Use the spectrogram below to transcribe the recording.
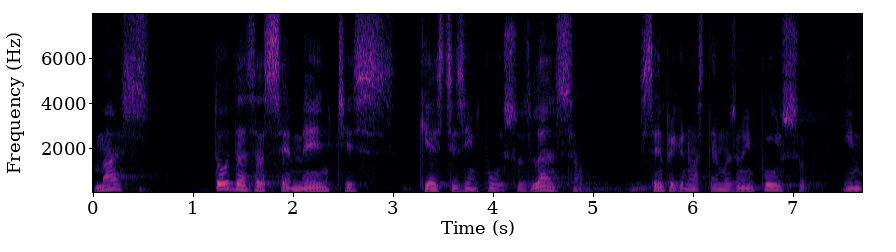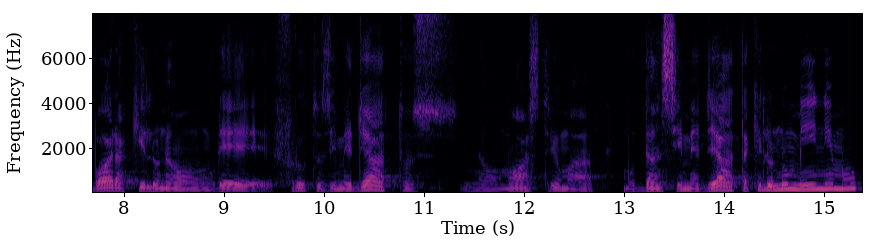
Mas todas as sementes que estes impulsos lançam, sempre que nós temos um impulso, embora aquilo não dê frutos imediatos, não mostre uma mudança imediata, aquilo no mínimo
